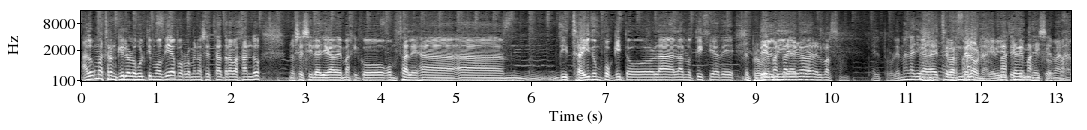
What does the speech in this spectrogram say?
Algo más tranquilo los últimos días, por lo menos se está trabajando. No sé si la llegada de Mágico González ha, ha, mm, distraído un poquito la, la noticia de, El problema del es la llegada día. del Barça. El problema es la llegada de este Barcelona, que viene Más este que de fin de Mágico. semana.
